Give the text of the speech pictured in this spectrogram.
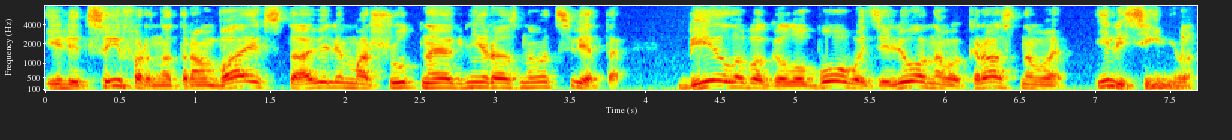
или цифр на трамваях ставили маршрутные огни разного цвета – белого, голубого, зеленого, красного или синего.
